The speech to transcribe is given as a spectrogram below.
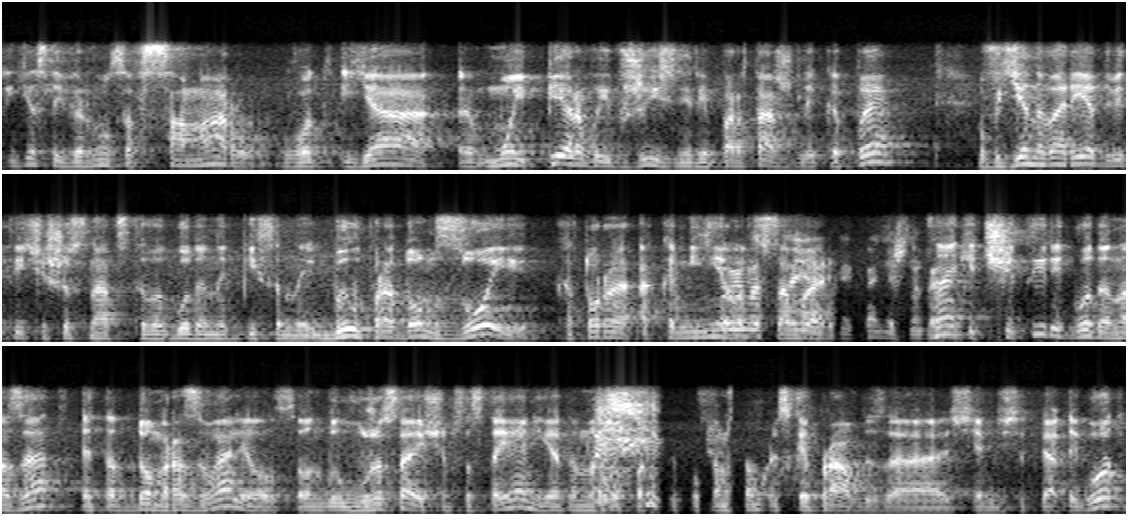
если вернуться в Самару, вот я, э, мой первый в жизни репортаж для КП в январе 2016 года написанный, был про дом Зои, которая окаменела в Самаре. Конечно, конечно. Знаете, 4 года назад этот дом разваливался, он был в ужасающем состоянии, я там нашел подписку «Комсомольской правды» за 75 год,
